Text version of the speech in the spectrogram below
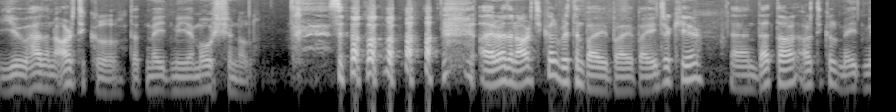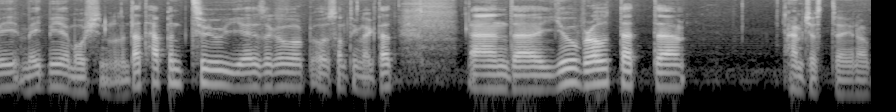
you had an article that made me emotional. so I read an article written by by by Indrek here, and that ar- article made me made me emotional, and that happened two years ago or, or something like that. And uh, you wrote that uh, I'm just uh, you know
